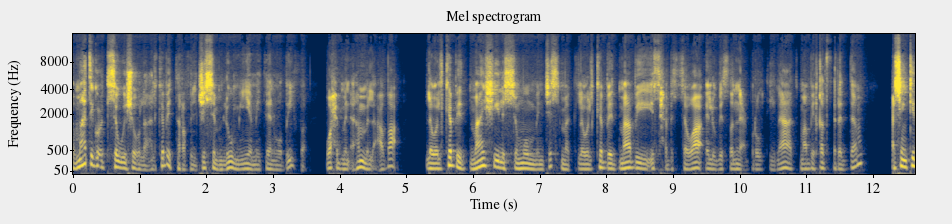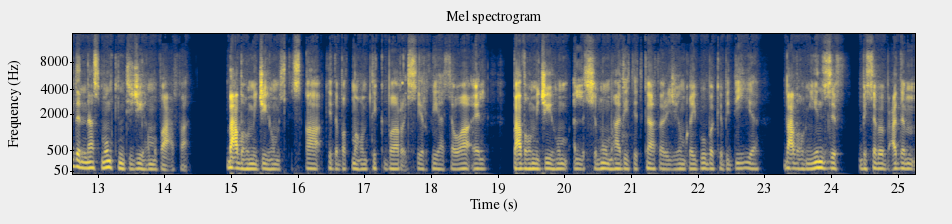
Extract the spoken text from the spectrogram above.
فما تقعد تسوي شغلها الكبد. ترى في الجسم له 100 200 وظيفة واحد من أهم الأعضاء. لو الكبد ما يشيل السموم من جسمك لو الكبد ما بيسحب السوائل وبيصنع بروتينات ما بيكثر الدم عشان كذا الناس ممكن تجيها مضاعفات. بعضهم يجيهم استسقاء كذا بطنهم تكبر يصير فيها سوائل. بعضهم يجيهم السموم هذه تتكاثر يجيهم غيبوبة كبدية. بعضهم ينزف بسبب عدم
